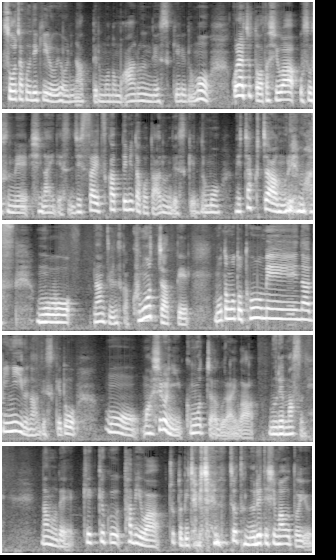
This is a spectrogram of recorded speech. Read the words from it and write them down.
装着できるようになってるものもあるんですけれどもこれはちょっと私はおすすめしないです。実際使ってみたことあるんですけれどもめちゃくちゃ蒸れます。もう何て言うんですか曇っちゃってもともと透明なビニールなんですけどもう真っ白に曇っちゃうぐらいは濡れますね。なので結局足袋はちょっとびちゃびちゃに ちょっと濡れてしまうという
